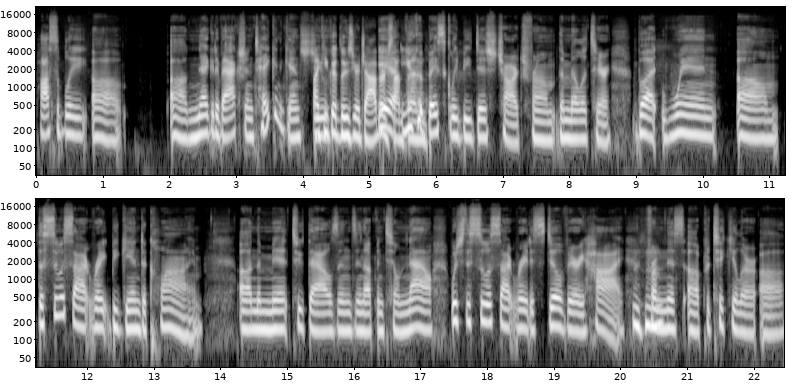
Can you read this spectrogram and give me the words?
possibly uh, uh, negative action taken against you. like you could lose your job or yeah, something? you could basically be discharged from the military. But when um, the suicide rate began to climb uh, in the mid 2000s and up until now, which the suicide rate is still very high Mm-hmm. from this uh, particular uh,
